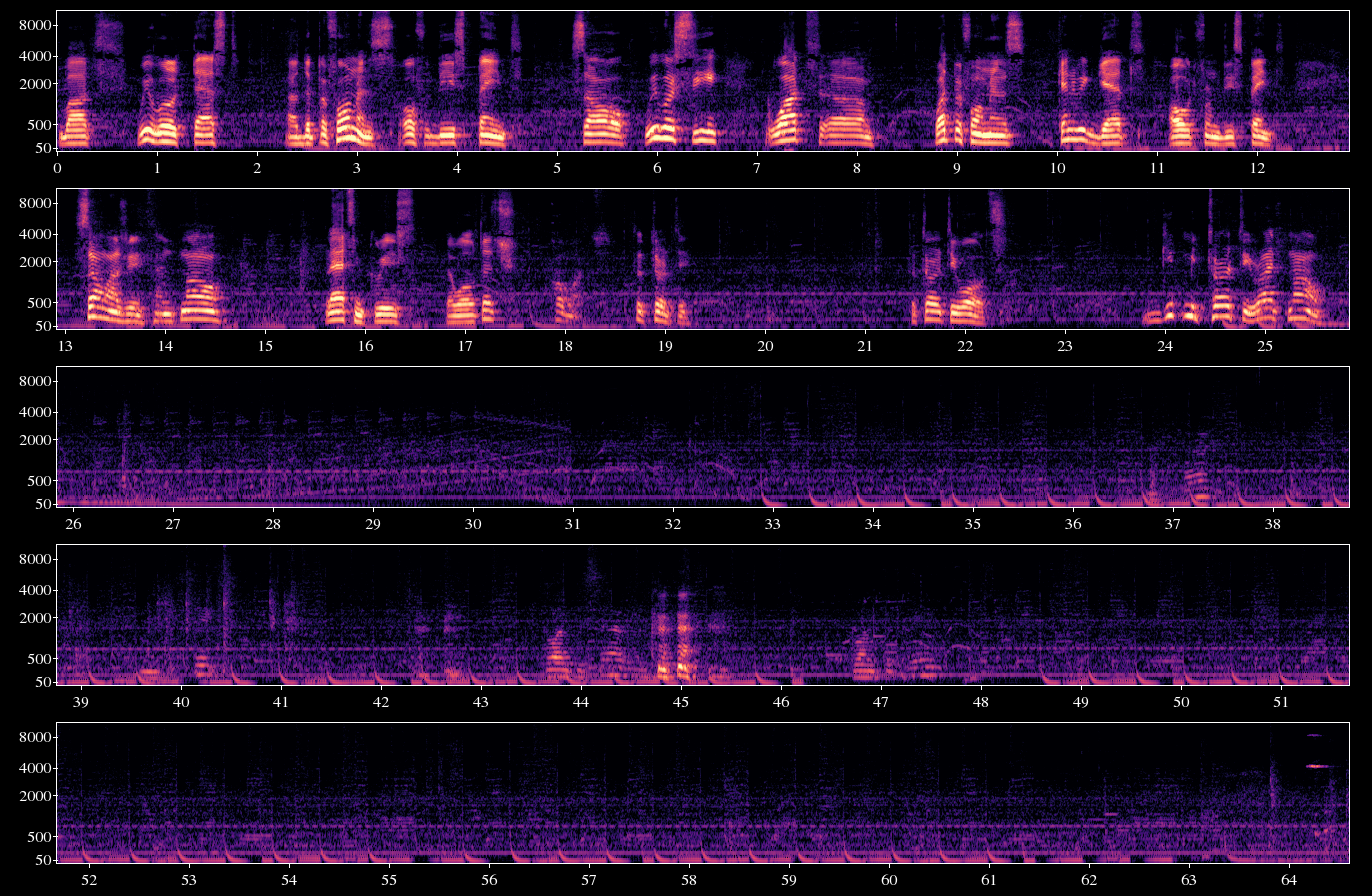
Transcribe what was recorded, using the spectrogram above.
but we will test uh, the performance of this paint. So we will see what uh, what performance can we get out from this paint so Maji and now let's increase the voltage How much? to 30 to 30 volts. Give me 30 right now Twenty-seven.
